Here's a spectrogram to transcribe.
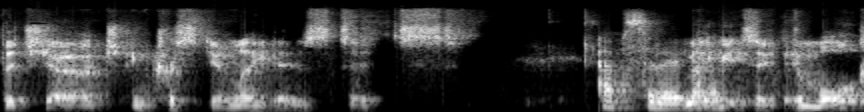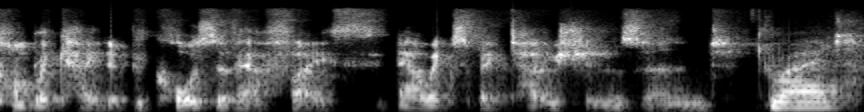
the church and Christian leaders, it's absolutely maybe it's even more complicated because of our faith, our expectations, and right.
